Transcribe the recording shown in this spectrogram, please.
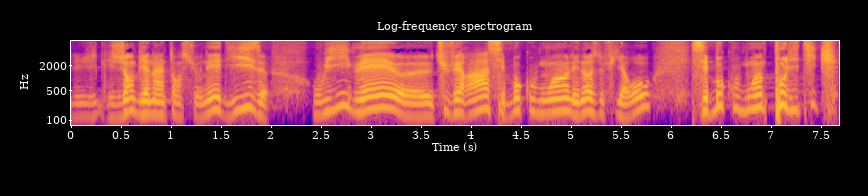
les, gens bien intentionnés disent oui, mais tu verras, c'est beaucoup moins les noces de Figaro, c'est beaucoup moins politique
